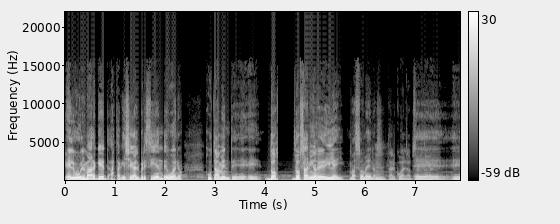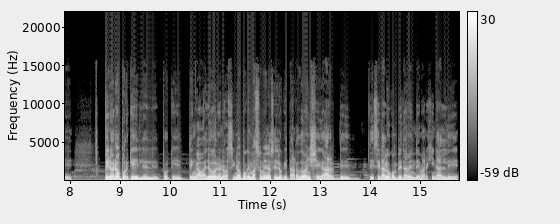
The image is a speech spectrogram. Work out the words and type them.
El bull market hasta que llega el presidente, bueno, justamente eh, eh, dos, dos años de delay, más o menos. Mm. Tal cual, absolutamente. Pero no porque, porque tenga valor o no, sino porque más o menos es lo que tardó en llegar de, de ser algo completamente marginal de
